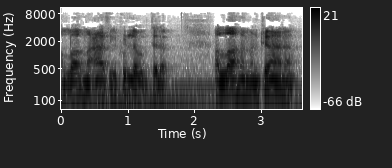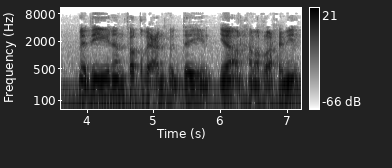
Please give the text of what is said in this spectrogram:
اللهم عافي كل مبتلى. اللهم من كان مدينا فاقض عنه الدين يا أرحم الراحمين.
